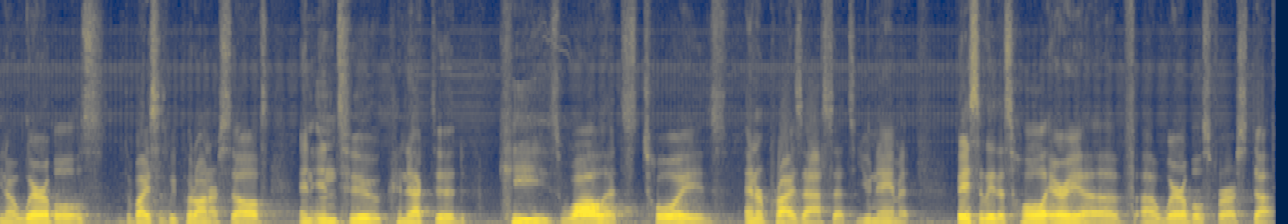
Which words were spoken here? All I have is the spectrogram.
you know, wearables, devices we put on ourselves, and into connected keys, wallets, toys, enterprise assets, you name it. Basically, this whole area of uh, wearables for our stuff.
